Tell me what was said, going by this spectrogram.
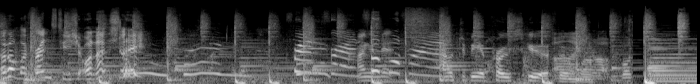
I got my friend's t-shirt on actually. Oh, friend, friend, I'm football gonna friend. how to be a pro scooter Oh filmer. God.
